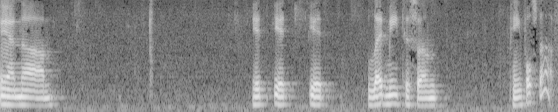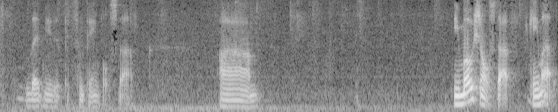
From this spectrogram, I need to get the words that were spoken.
and um, it it it led me to some painful stuff. Led me to some painful stuff. Um, emotional stuff came up.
